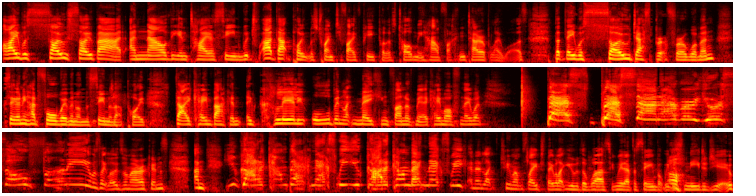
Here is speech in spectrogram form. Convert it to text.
I was so so bad, and now the entire scene, which at that point was 25 people, has told me how fucking terrible I was. But they were so desperate for a woman because they only had four women on the scene at that point. That I came back and it clearly all been like making fun of me. I came off and they went. Best, best set ever. You're so funny. It was like loads of Americans. Um, you gotta come back next week. You gotta come back next week. And then like two months later, they were like, "You were the worst thing we'd ever seen, but we just Oh. needed you."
